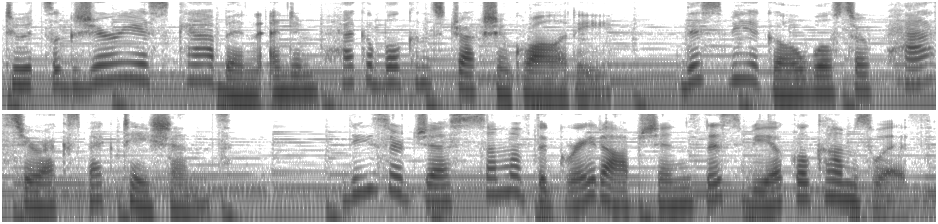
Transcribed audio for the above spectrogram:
to its luxurious cabin and impeccable construction quality, this vehicle will surpass your expectations. These are just some of the great options this vehicle comes with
